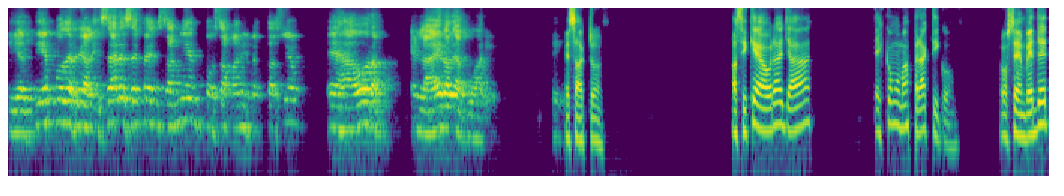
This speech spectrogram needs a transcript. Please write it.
Y el tiempo de realizar ese pensamiento, esa manifestación, es ahora en la era de Acuario. Exacto. Así que ahora ya es como más práctico. O sea, en vez de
